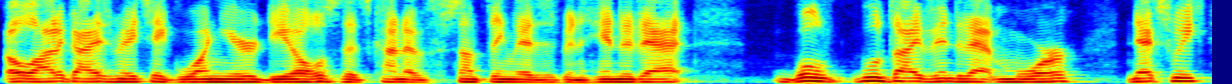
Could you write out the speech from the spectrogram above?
a lot of guys may take one year deals. That's kind of something that has been hinted at. We'll we'll dive into that more next week.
